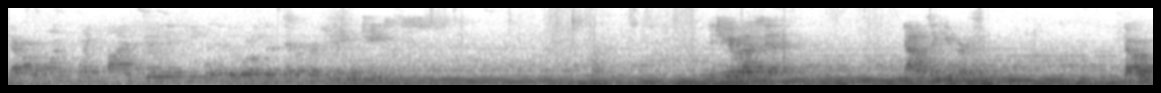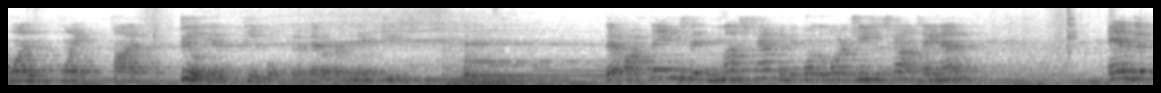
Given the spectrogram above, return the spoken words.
There are 1.5 billion people in the world that have never heard the name of Jesus. Did you hear what I said? I don't think you heard it. There are 1.5 billion people that have never heard the name of Jesus. There are things that must happen before the Lord Jesus comes. Amen? And the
